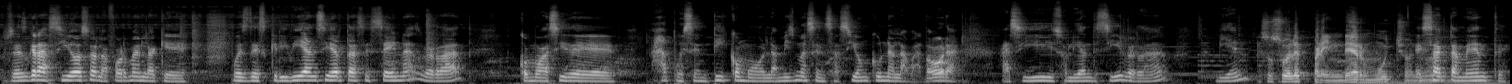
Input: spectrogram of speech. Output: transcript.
pues, es gracioso la forma en la que pues describían ciertas escenas, ¿verdad? Como así de, ah, pues sentí como la misma sensación que una lavadora. Así solían decir, ¿verdad? Bien. Eso suele prender mucho, ¿no? Exactamente.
